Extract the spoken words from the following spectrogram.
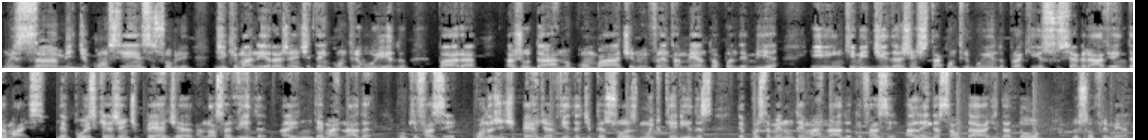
um, exame de consciência sobre de que maneira a gente tem contribuído para ajudar no combate, no enfrentamento à pandemia e em que medida a gente está contribuindo para que isso se agrave ainda mais. Depois que a gente perde a, nossa vida, aí não tem mais nada o que fazer. Quando a gente perde a vida de pessoas muito queridas, depois também não tem mais nada o que fazer, além da saudade, da dor, do sofrimento.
